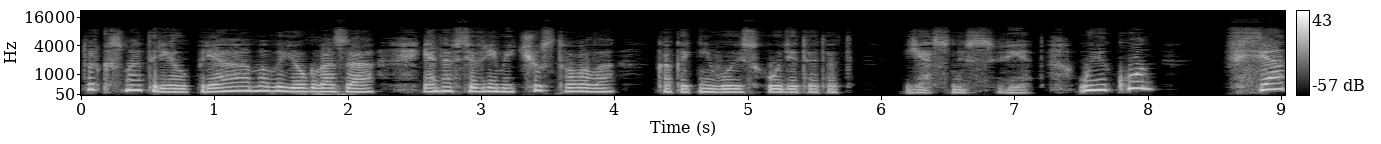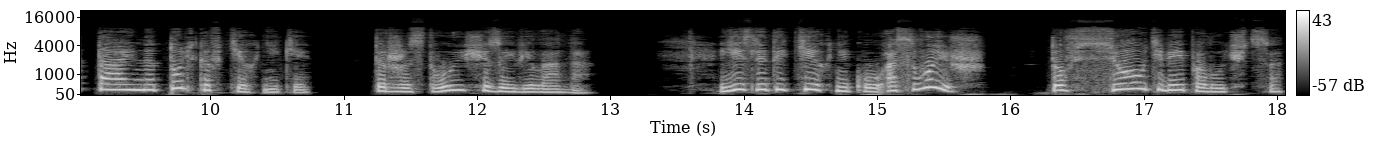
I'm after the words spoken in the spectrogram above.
только смотрел прямо в ее глаза, и она все время чувствовала, как от него исходит этот ясный свет. У икон вся тайна только в технике, — торжествующе заявила она. Если ты технику освоишь, то все у тебя и получится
